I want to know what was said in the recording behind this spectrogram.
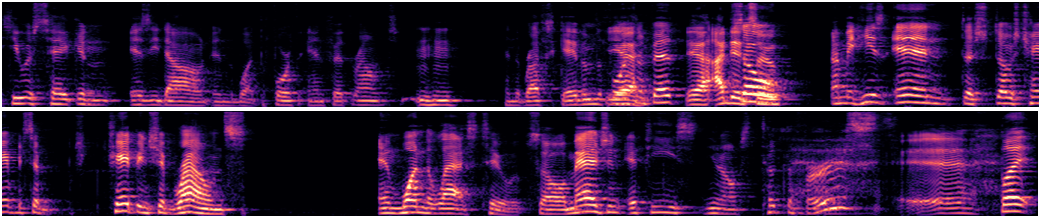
he was taking Izzy down in what the fourth and fifth rounds, mm-hmm. and the refs gave him the fourth Yeah. and fifth. Yeah, I did so, too. I mean, he's in the, those championship championship rounds and won the last two. So imagine if he's you know took the first, Eh, but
